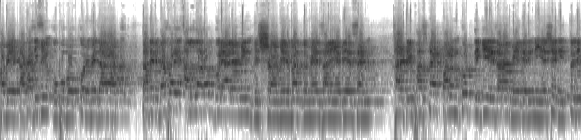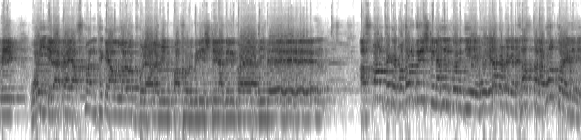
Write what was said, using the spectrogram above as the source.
হবে, টাকা দিবে, উপভোগ করবে যারা, তাদের ব্যাপারে আল্লাহ রব্বুল আলামিন বিশ্বনবীর মাধ্যমে জানিয়ে দিয়েছেন। থার্টি ফার্স্ট নাইট পালন করতে গিয়ে যারা মেয়েদের নিয়ে এসে নৃত্য দিবে, ওই এলাকায় আসমান থেকে আল্লাহ রব্বুল আলামিন পাথর বৃষ্টি নাজিল করাইয়া দিবেন আসমান থেকে পাথর বৃষ্টি নাজিল করে দিয়ে ওই এলাকাটাকে নাস্তা নাবুদ করে দিবে।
